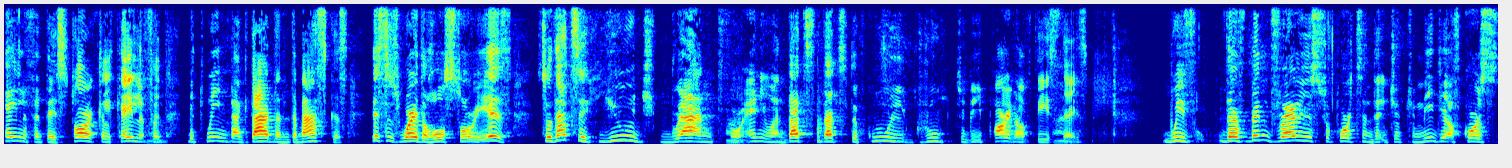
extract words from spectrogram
caliphate, the historical caliphate between Baghdad and Damascus. This is where the whole story is. So that's a huge brand for mm. anyone. That's, that's the cool group to be part of these mm. days. We've, there have been various reports in the Egyptian media. Of course,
